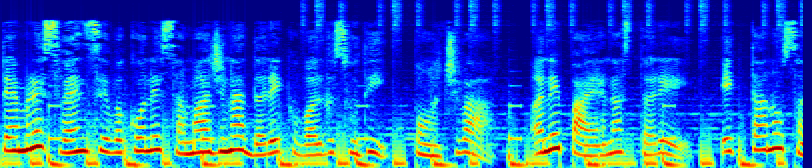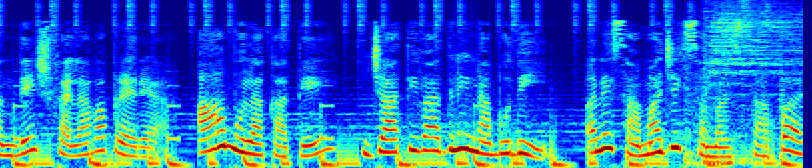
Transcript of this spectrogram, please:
તેમણે સ્વયંસેવકોને સમાજના દરેક વર્ગ સુધી પહોંચવા અને પાયાના સ્તરે એકતાનો સંદેશ ફેલાવા પ્રેર્યા. આ મુલાકાતે જાતિવાદની નાબૂદી અને સામાજિક સમરસતા પર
